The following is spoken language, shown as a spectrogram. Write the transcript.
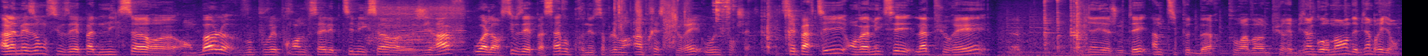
À la maison, si vous n'avez pas de mixeur euh, en bol, vous pouvez prendre, vous savez, les petits mixeurs euh, girafes. Ou alors, si vous n'avez pas ça, vous prenez simplement un presse-purée ou une fourchette. C'est parti, on va mixer la purée. Bien y ajouter un petit peu de beurre pour avoir une purée bien gourmande et bien brillante.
